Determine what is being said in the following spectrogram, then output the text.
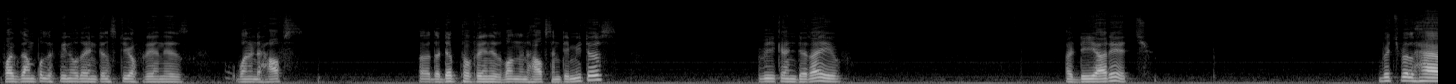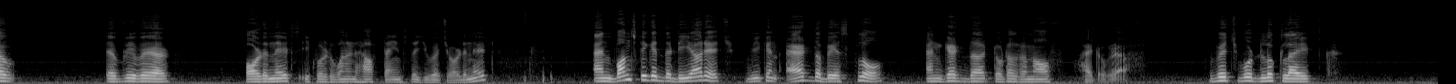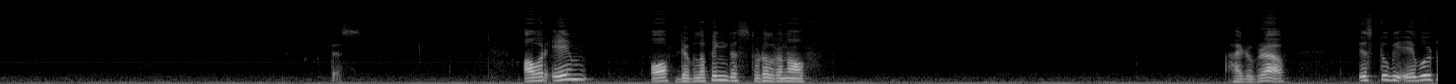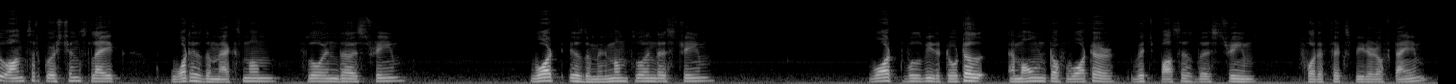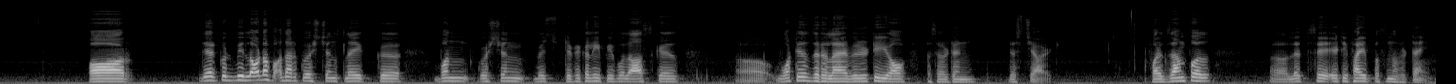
for example, if we know the intensity of rain is one and a half, uh, the depth of rain is one and a half centimeters, we can derive a DRH which will have everywhere ordinates equal to one and a half times the UH ordinate. And once we get the DRH, we can add the base flow and get the total runoff hydrograph, which would look like this. Our aim of developing this total runoff hydrograph is to be able to answer questions like what is the maximum flow in the stream, what is the minimum flow in the stream, what will be the total amount of water which passes the stream? For a fixed period of time or there could be lot of other questions like uh, one question which typically people ask is uh, what is the reliability of a certain discharge. For example, uh, let us say 85 percent of the time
